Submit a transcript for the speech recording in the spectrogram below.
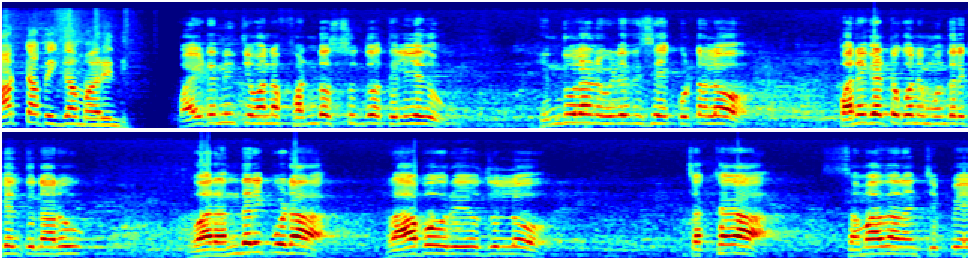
హాట్ టాపిక్గా మారింది. బయట నుంచి ఏమన్నా ఫండ్ వస్తుందో తెలియదు. హిందువులను విడదీసే కుట్రలో పనిగట్టుకొని ముందరికెళ్తున్నారు. వారందరికీ కూడా రాబో రోజుల్లో చక్కగా సమాధానం చెప్పే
